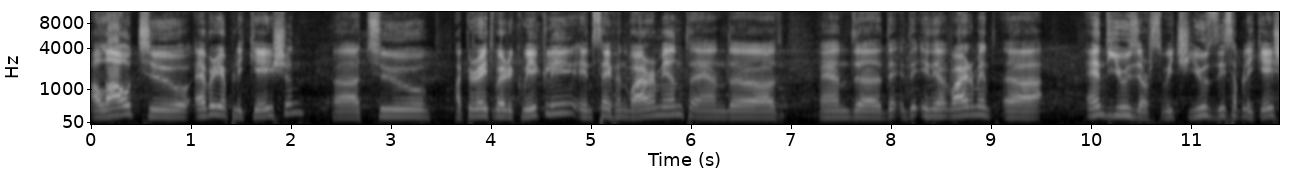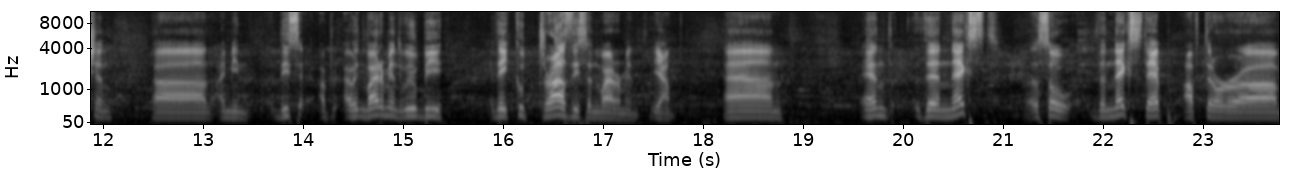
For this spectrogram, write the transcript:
allow to every application uh, to operate very quickly in safe environment and uh, and the, the, in the environment end users which use this application I mean this environment will be, they could trust this environment, yeah. Um, and the next, uh, so the next step after uh,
